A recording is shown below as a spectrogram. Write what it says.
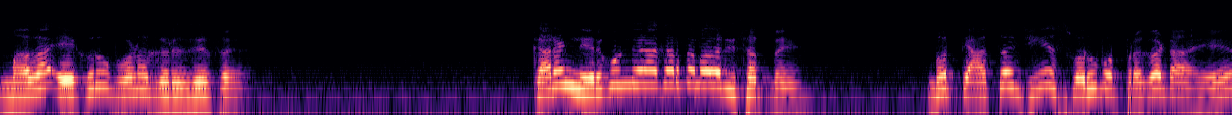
मला एकरूप होणं गरजेचं आहे. कारण निर्गुण निराकार तर मला दिसत नाही. मग त्याचं जे स्वरूप प्रगट आहे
